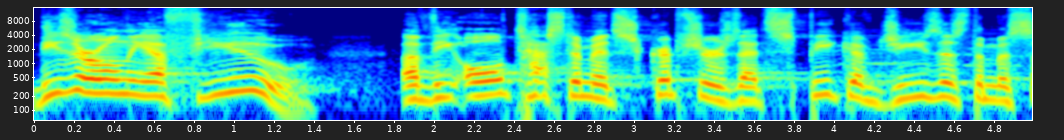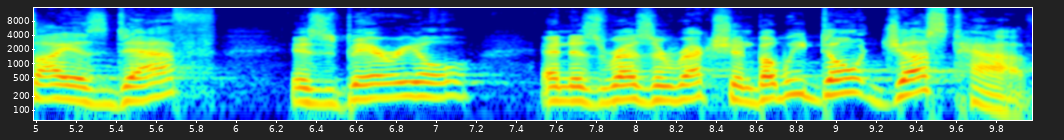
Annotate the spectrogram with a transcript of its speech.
These are only a few of the Old Testament scriptures that speak of Jesus, the Messiah's death, his burial, and his resurrection. But we don't just have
